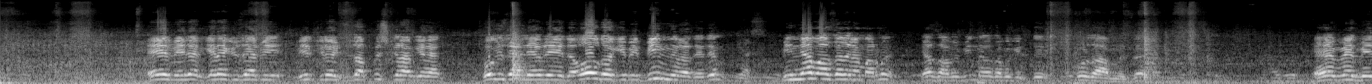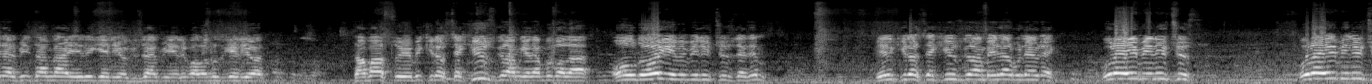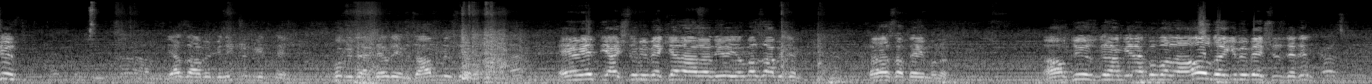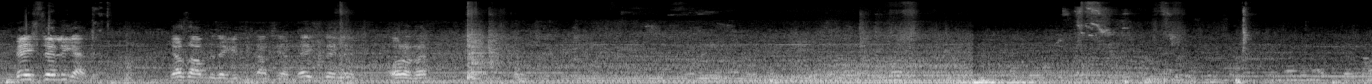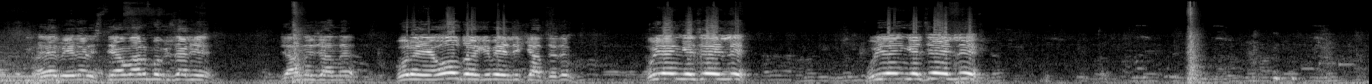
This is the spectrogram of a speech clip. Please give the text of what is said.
Evet beyler gene güzel bir 1 kilo 360 gram gelen bu güzel levreye de olduğu gibi 1000 lira dedim. Binden fazla veren var mı? Yaz abi 1000 lira da bu gitti. Burada abimizde. Evet beyler bir tane daha yeri geliyor. Güzel bir yeri balımız geliyor. Sabah suyu 1 kilo 800 gram gelen bu balığa olduğu gibi 1300 dedim. 1 kilo 800 gram beyler bu levrek. Burayı 1300. Burayı 1300. Yaz abi 1300 gitti. Bu güzel levreğimiz abimizde. Evet yaşlı bir bekar aranıyor Yılmaz abicim. Sana satayım bunu. 600 gram gelen bu balığa olduğu gibi 500 dedim. 550 geldi. Yaz abimize gitti karşıya. 550 orada. Evet beyler isteyen var mı bu güzeli? Canlı canlı. Burayı olduğu gibi 50 kağıt dedim. Bu yengece 50. Bu yengece 50.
